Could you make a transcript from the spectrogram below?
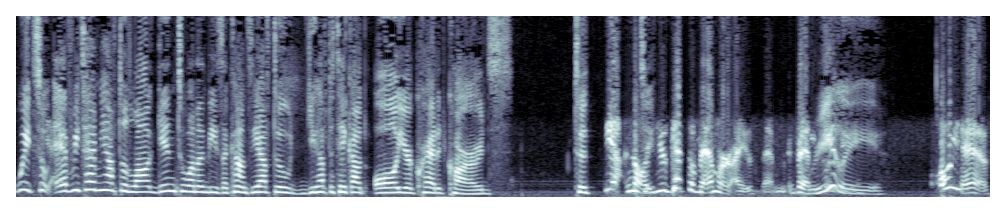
wait, so every time you have to log into one of these accounts, you have to you have to take out all your credit cards to yeah, no, you get to memorize them eventually. Really? Oh yes,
